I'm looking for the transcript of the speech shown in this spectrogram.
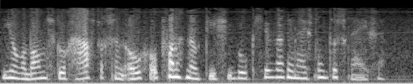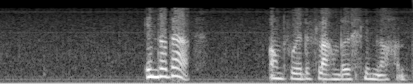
De jonge man sloeg haastig zijn ogen op van het notitieboekje waarin hij stond te schrijven. Inderdaad, antwoordde Vlaanderen glimlachend.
